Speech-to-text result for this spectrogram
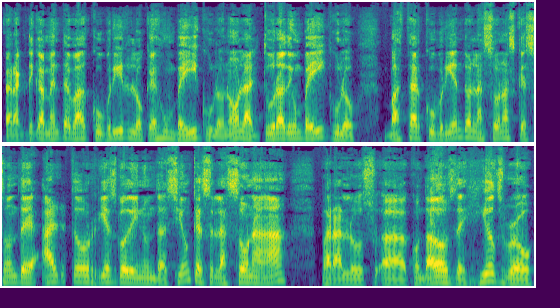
prácticamente va a cubrir lo que es un vehículo, ¿no? La altura de un vehículo va a estar cubriendo en las zonas que son de alto riesgo de inundación, que es la zona A para los ah, condados de Hillsborough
